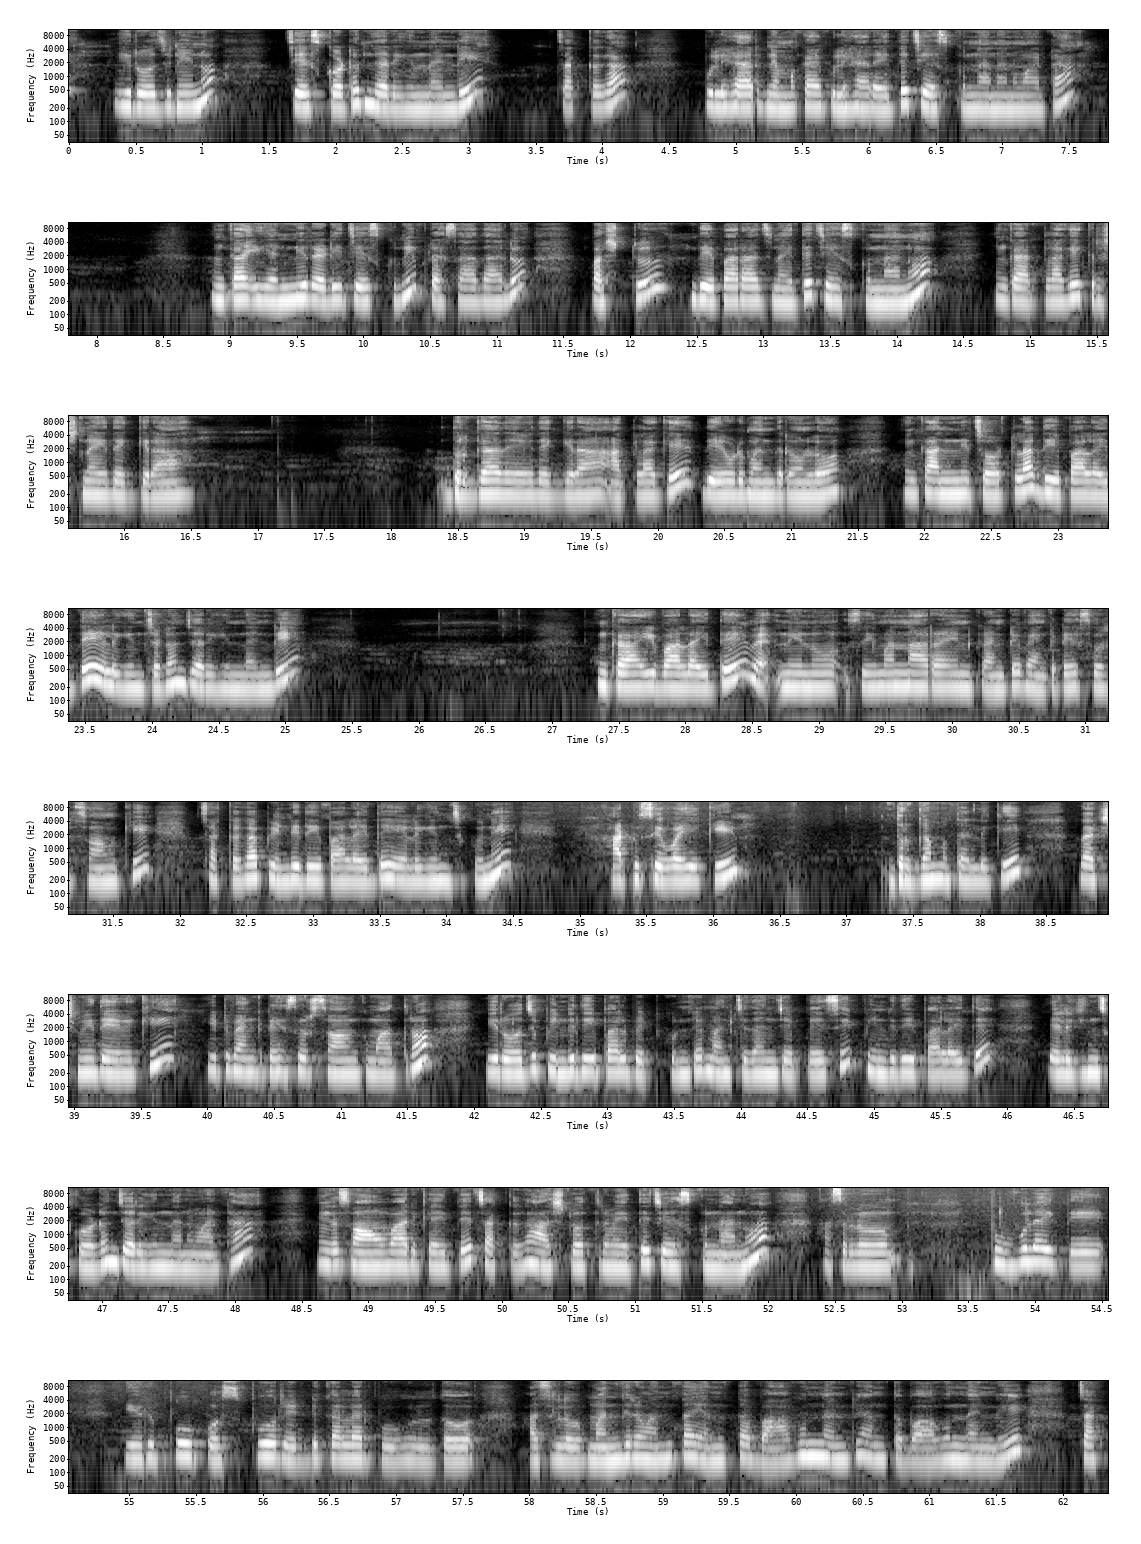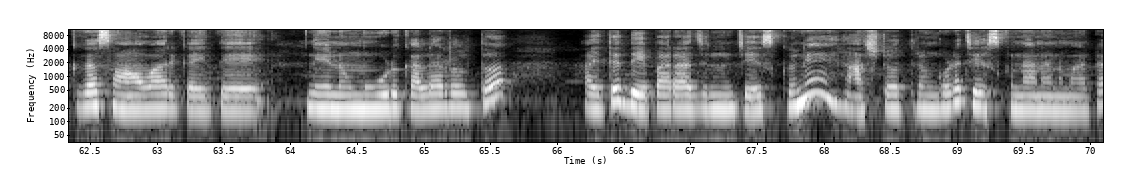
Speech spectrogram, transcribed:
ఈరోజు నేను చేసుకోవటం జరిగిందండి. చక్కగా పులిహార నిమ్మకాయ పులిహార అయితే చేసుకున్నాను అనమాట ఇంకా ఇవన్నీ రెడీ చేసుకుని ప్రసాదాలు ఫస్ట్ దీపారాజన అయితే చేసుకున్నాను. ఇంకా అట్లాగే కృష్ణయ్య దగ్గర దుర్గాదేవి దగ్గర అట్లాగే దేవుడి మందిరంలో ఇంకా అన్ని చోట్ల దీపాలు అయితే వెలిగించడం జరిగిందండి. ఇంకా ఇవాళ అయితే నేను శ్రీమన్నారాయణ కంటే వెంకటేశ్వర స్వామికి చక్కగా పిండి దీపాలు అయితే వెలిగించుకుని అటు శివయ్యకి దుర్గమ్మ తల్లికి లక్ష్మీదేవికి ఇటు వెంకటేశ్వర స్వామికి మాత్రం ఈరోజు పిండి దీపాలు పెట్టుకుంటే మంచిదని చెప్పేసి పిండి దీపాలు అయితే వెలిగించుకోవడం జరిగిందనమాట. ఇంకా స్వామివారికి అయితే చక్కగా అష్టోత్తరం అయితే చేసుకున్నాను. అసలు పువ్వులైతే ఎరుపు పసుపు రెడ్ కలర్ పువ్వులతో అసలు మందిరం అంతా ఎంత బాగుందంటే అంత బాగుందండి. చక్కగా స్వామివారికి అయితే నేను మూడు కలర్లతో అయితే దీపారాజన చేసుకుని అష్టోత్తరం కూడా చేసుకున్నాను అనమాట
